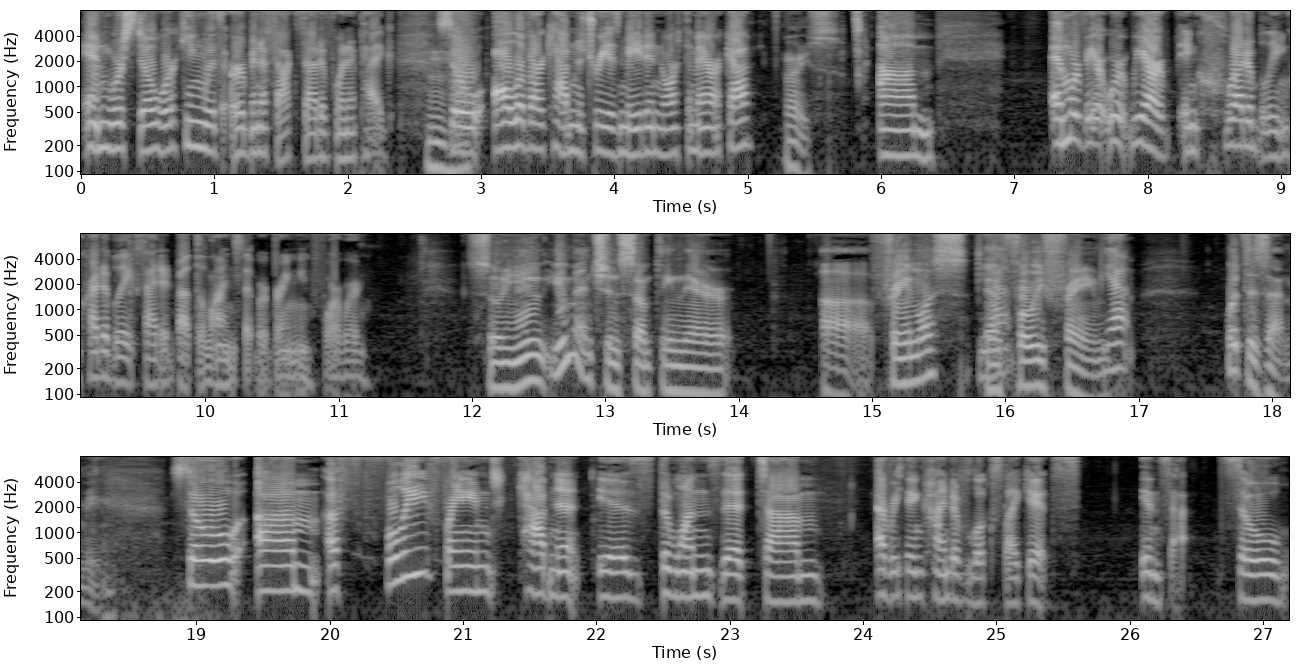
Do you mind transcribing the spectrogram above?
And we're still working with Urban Effects out of Winnipeg. So all of our cabinetry is made in North America nice. And we're, very, we're we are incredibly incredibly excited about the lines that we're bringing forward. So you you mentioned something there, uh, frameless Yeah. and fully framed. Yep. What does that mean? So um, a fully framed cabinet is the ones that um, everything kind of looks like it's inset. So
